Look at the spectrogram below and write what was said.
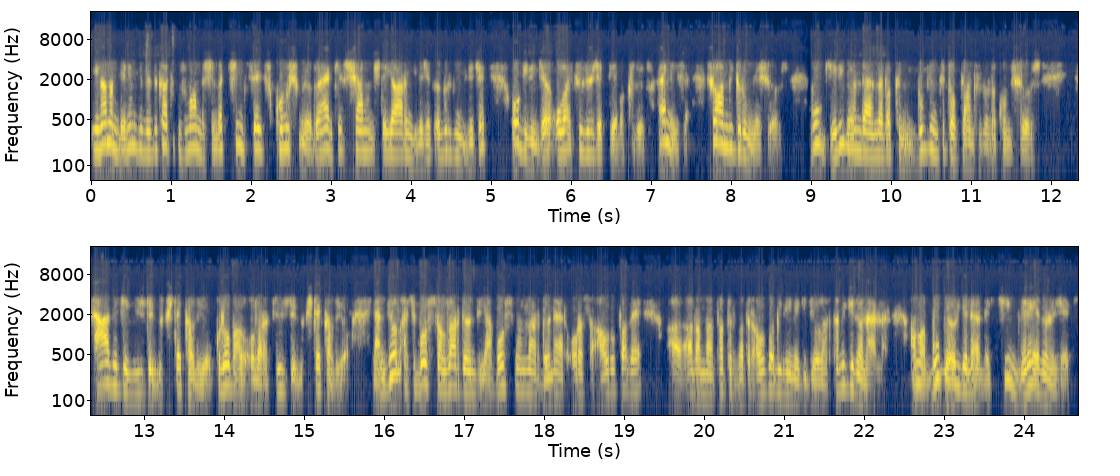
inanın benim gibi birkaç uzman dışında kimse konuşmuyordu. Herkes Şam işte yarın gidecek, öbür gün gidecek. O gidince olay çözülecek diye bakılıyordu. Her neyse şu an bir durum yaşıyoruz. Bu geri gönderme bakın bugünkü toplantıda da konuşuyoruz sadece yüzde üçte kalıyor. Global olarak yüzde üçte kalıyor. Yani diyorlar ki Bosnalılar döndü ya. Bosnalılar döner. Orası Avrupa ve adamlar patır patır Avrupa Birliği'ne gidiyorlar. Tabii ki dönerler. Ama bu bölgelerde kim nereye dönecek?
